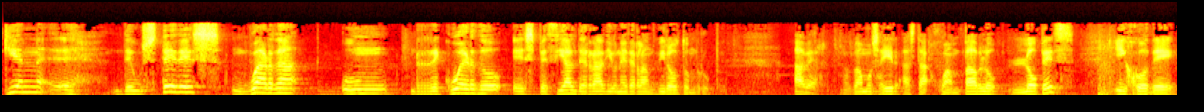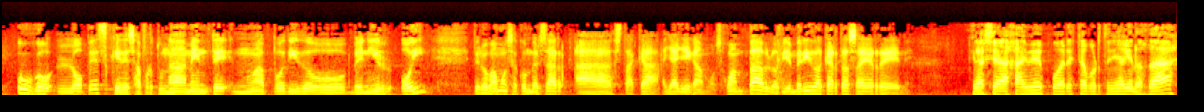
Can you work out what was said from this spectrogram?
¿quién eh, de ustedes guarda un recuerdo especial de Radio Nederland Wilton Group? A ver, nos vamos a ir hasta Juan Pablo López, hijo de Hugo López, que desafortunadamente no ha podido venir hoy, pero vamos a conversar hasta acá, ya llegamos. Juan Pablo, bienvenido a Cartas ARN. Gracias Jaime por esta oportunidad que nos da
